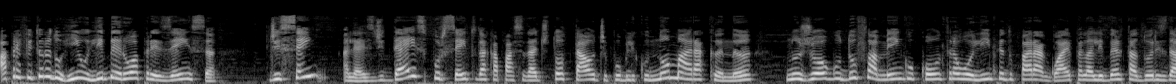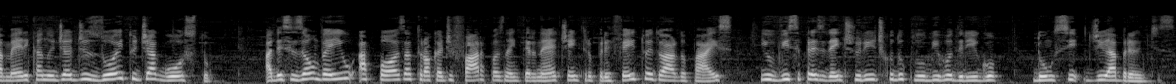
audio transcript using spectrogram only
a Prefeitura do Rio liberou a presença de 100, aliás, de 10% da capacidade total de público no Maracanã no jogo do Flamengo contra o Olímpia do Paraguai pela Libertadores da América no dia 18 de agosto. A decisão veio após a troca de farpas na internet entre o prefeito Eduardo Paes e o vice-presidente jurídico do clube, Rodrigo Dunce de Abrantes.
